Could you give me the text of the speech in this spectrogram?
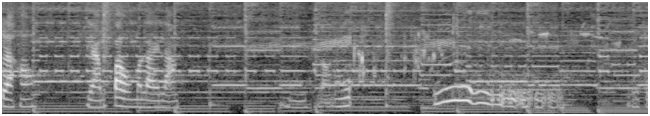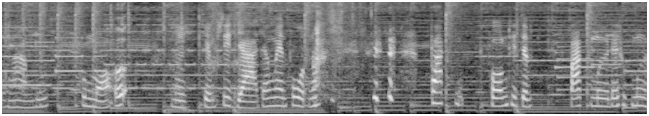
ลังจากเขายามเป้ามาลายหลังหลังนี้อู้อู้อู้อู้อู้อู้ตัวงามดิคุณหมอเออนี่เข็มฉีดยาจังแม่นพูดเนาะปักพร้อมที่จะปักมือได้ทุกเมื่อ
